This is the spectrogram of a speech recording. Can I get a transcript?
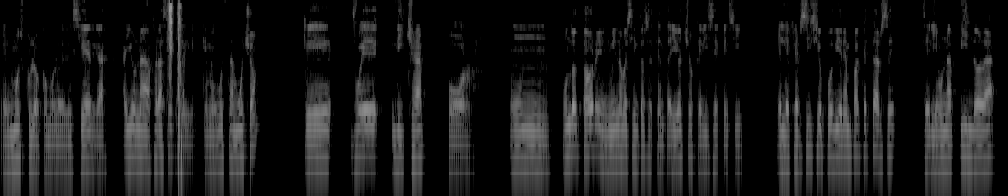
el músculo, como lo decía Edgar. Hay una frase que, que me gusta mucho, que fue dicha por un, un doctor en 1978 que dice que si el ejercicio pudiera empaquetarse, sería una píldora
